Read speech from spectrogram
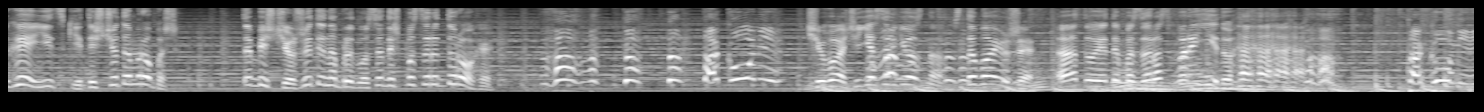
Гей, Іцкі, ти що там робиш? Тобі що, жити набридло, сидиш посеред дороги? Та, та, Такумі! Чуваче, я серйозно, вставай уже, а то я тебе зараз переїду. Ха-ха-ха. Такумі!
